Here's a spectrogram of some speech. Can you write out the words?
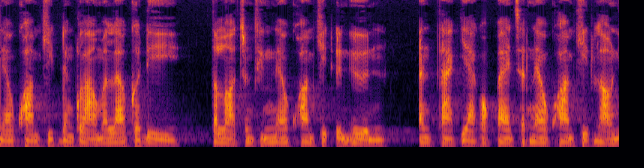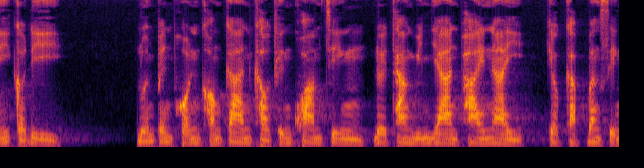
แนวความคิดดังกล่าวมาแล้วก็ดี ตลอดจนถึงแนวความคิดอื่น ๆ อันแตกแยกออกไปจากแนวความคิดเหล่านี้ก็ดีล้วนเป็นผลของการเข้าถึงความจริง โดยทางวิญญาณภายในเกี่ยวกับบางสิ่ง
